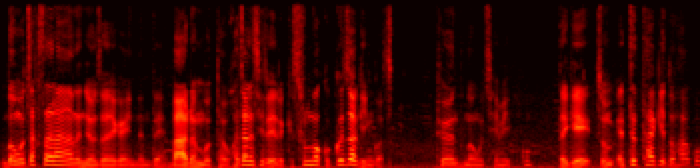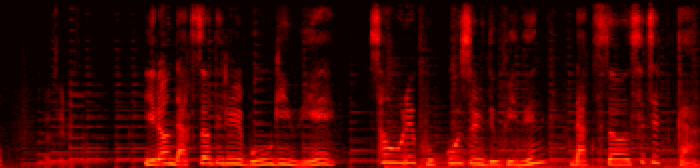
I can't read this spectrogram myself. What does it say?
너무 짝사랑하는 여자애가 있는데 말은 못하고 화장실에 이렇게 술 먹고 끄적인 거죠 표현도 너무 재밌고 되게 좀 애틋하기도 하고 재밌어요 이런 낙서들을 모으기 위해 서울의 곳곳을 누비는 낙서 수집가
